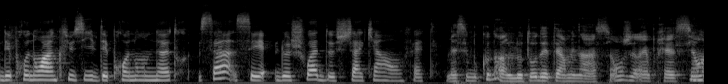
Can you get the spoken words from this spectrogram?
des pronoms inclusifs, des pronoms neutres. Ça, c'est le choix de chacun en fait. Mais c'est beaucoup dans l'autodétermination, j'ai l'impression.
